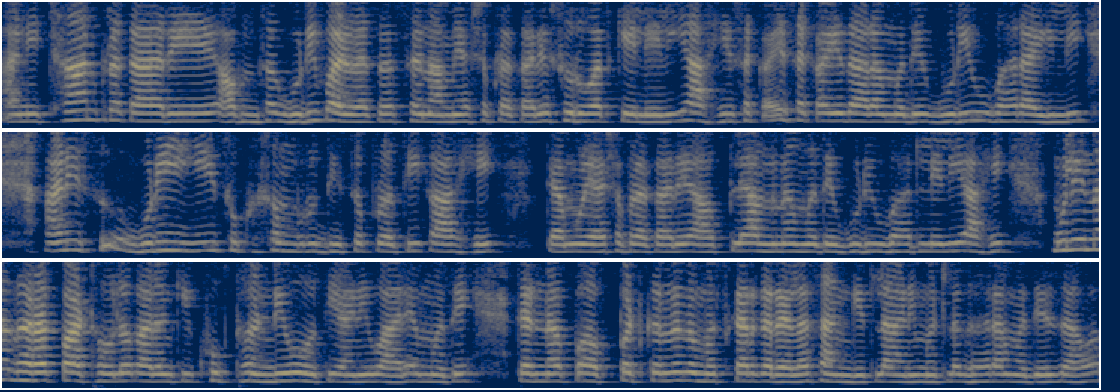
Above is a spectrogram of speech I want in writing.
आणि छान प्रकारे आमचा गुढीपाडव्याचा सण आम्ही अशा प्रकारे सुरुवात केलेली आहे. सकाळी सकाळी दारामध्ये गुढी उभा राहिली आणि सु गुढी ही सुख समृद्धीचं प्रतीक आहे. त्यामुळे अशा प्रकारे आपल्या अंगणामध्ये गुढी उभारलेली आहे. मुलींना घरात पाठवलं कारण की खूप थंडी होती आणि वाऱ्यामध्ये त्यांना प पटकन नमस्कार करायला सांगितलं आणि म्हटलं घरामध्ये जावा.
